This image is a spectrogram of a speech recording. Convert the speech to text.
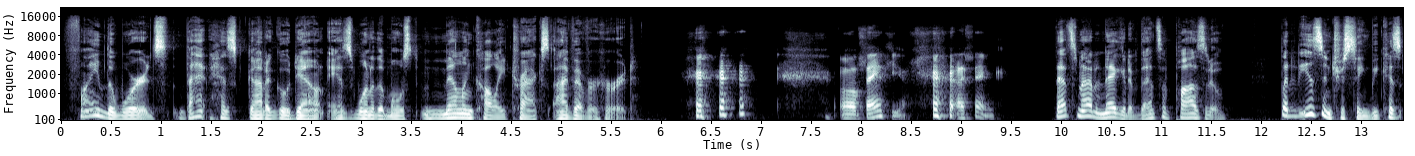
Find the Words, that has got to go down as one of the most melancholy tracks I've ever heard. well, thank you, I think. That's not a negative, that's a positive. But it is interesting because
